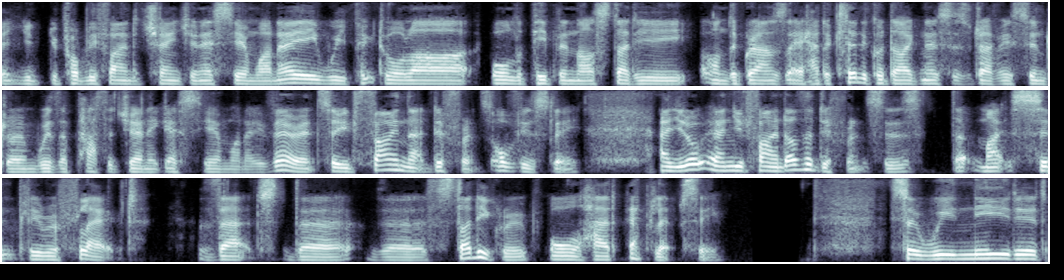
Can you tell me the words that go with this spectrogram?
you, you probably find a change in SCN1A. We picked all our all the people in our study on the grounds they had a clinical diagnosis of Dravet syndrome with a pathogenic SCN1A variant. So you'd find that difference, obviously, and you and you'd find other differences that might simply reflect that the the study group all had epilepsy. So we needed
